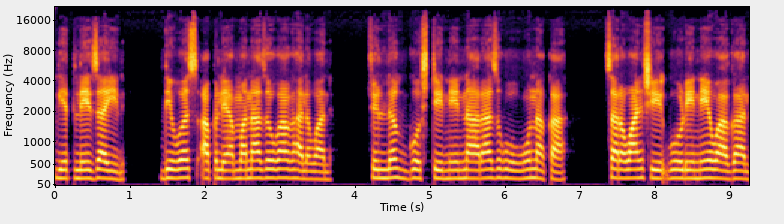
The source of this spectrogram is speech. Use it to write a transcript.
घेतले जाईल. दिवस आपल्या मनाजोगा घालवाल. क्षुल्लक गोष्टींनी नाराज होऊ नका. सर्वांशी गोडीने वागाल.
